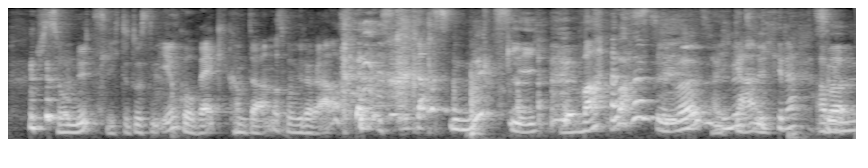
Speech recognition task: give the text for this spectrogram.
So nützlich. Du tust ihn irgendwo weg, kommt er anderswo wieder raus. Ist das nützlich? Was? Wahnsinn, was? Hab ich gar nicht gedacht. Aber So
